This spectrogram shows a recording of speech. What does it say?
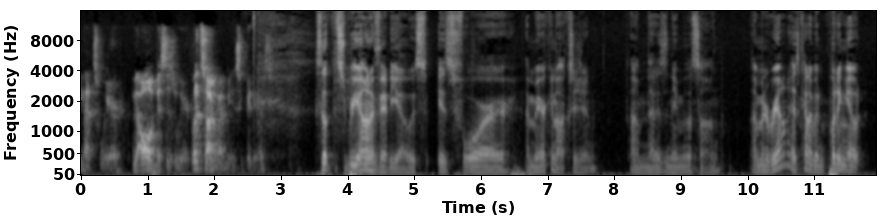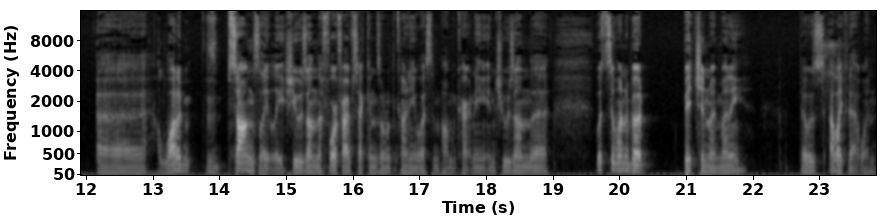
that's weird. All of this is weird. Let's talk about music videos. So this Rihanna video is is for American Oxygen. Um, that is the name of the song. I mean, Rihanna has kind of been putting out uh, a lot of v- songs lately. She was on the four or five seconds one with Kanye West and Paul McCartney, and she was on the what's the one about bitch and my money? That was I like that one.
